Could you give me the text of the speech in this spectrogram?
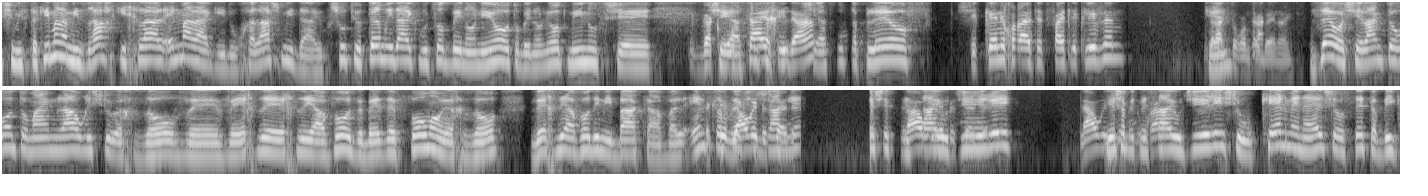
כשמסתכלים על המזרח ככלל, אין מה להגיד, הוא חלש מדי, הוא פשוט יותר מדי קבוצות בינוניות, או בינוניות מינוס, ש... שיעשו, היחידה, שיעשו את הפלייאוף. שכן יכולה לתת פייט לקליבלנד? כן. זה רק טורונטו בעיניי. זהו, השאלה עם טורונטו, מה עם לאורי שהוא יחזור, ו- ואיך זה, זה יעבוד, ובאיזה פורמה הוא יחזור, ואיך זה יעבוד עם איבאקה, אבל אין ספק ששם יש את נסאיו ג'ירי, יש שם את נסאיו ג'ירי שהוא כן מנהל שעושה את הביג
